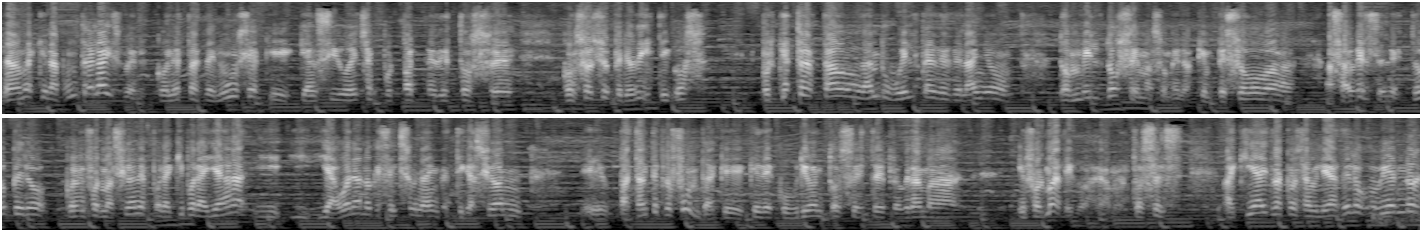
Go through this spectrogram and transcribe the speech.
nada más que la punta del iceberg con estas denuncias que, que han sido hechas por parte de estos eh, consorcios periodísticos, porque esto ha estado dando vueltas desde el año 2012 más o menos, que empezó a, a saberse de esto, pero con informaciones por aquí por allá y- y ahora lo que se hizo una investigación eh, bastante profunda que, que descubrió entonces este programa informático, digamos. Entonces, aquí hay responsabilidad de los gobiernos,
